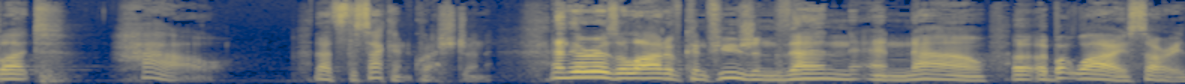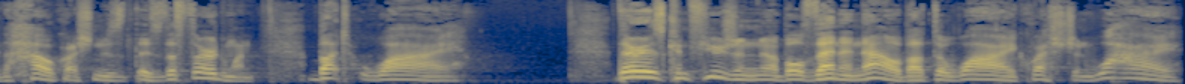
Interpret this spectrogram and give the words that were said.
But how? That's the second question. And there is a lot of confusion then and now. Uh, uh, but why? Sorry, the how question is, is the third one. But why? There is confusion uh, both then and now about the why question. Why?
